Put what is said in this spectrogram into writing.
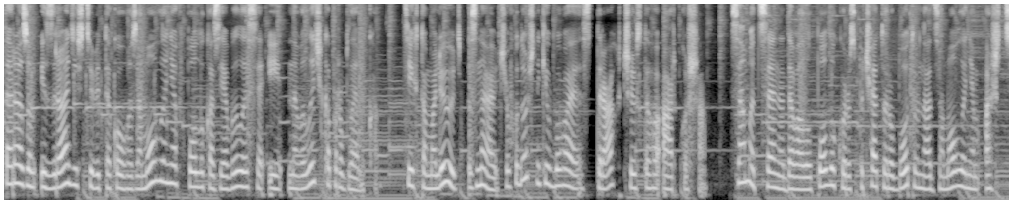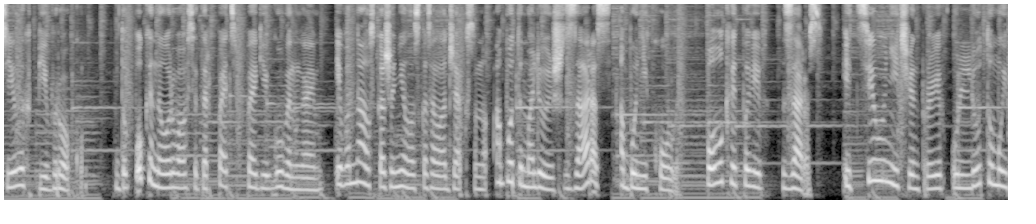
Та разом із радістю від такого замовлення в полука з'явилася і невеличка проблемка. Ті, хто малюють, знають, що в художників буває страх чистого аркуша. Саме це не давало полуку розпочати роботу над замовленням аж цілих півроку. Допоки не урвався терпець Пегі Гугенгайм, і вона оскаженіло сказала Джексону: або ти малюєш зараз, або ніколи. Полок відповів зараз. І цілу ніч він провів у лютому й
